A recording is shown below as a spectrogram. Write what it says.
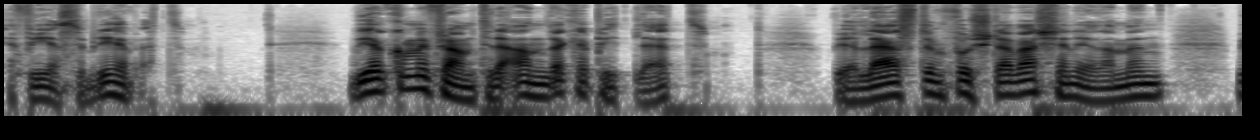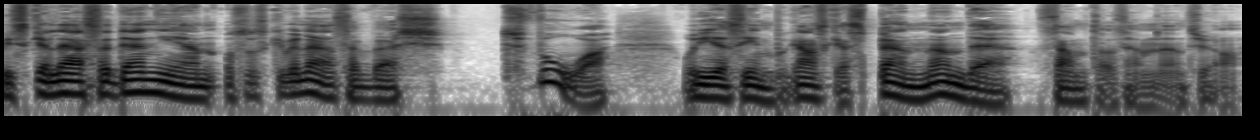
Efesierbrevet. Vi har kommit fram till det andra kapitlet vi har läst den första versen redan, men vi ska läsa den igen och så ska vi läsa vers 2 och ge oss in på ganska spännande samtalsämnen tror jag.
